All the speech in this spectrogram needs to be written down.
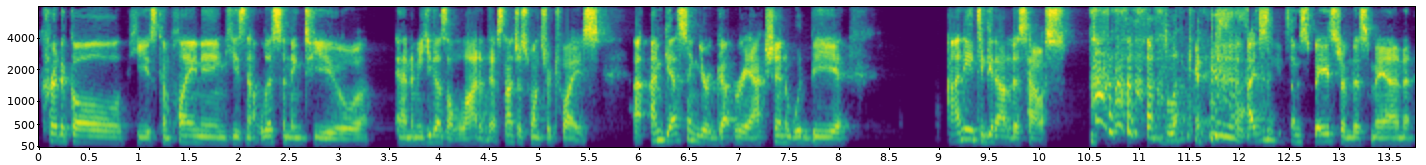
critical, he's complaining, he's not listening to you. And I mean, he does a lot of this, not just once or twice. I'm guessing your gut reaction would be I need to get out of this house. like, I just need some space from this man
